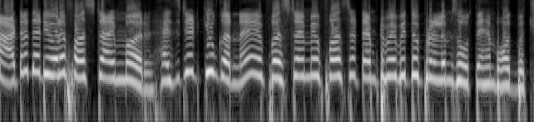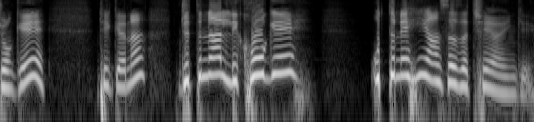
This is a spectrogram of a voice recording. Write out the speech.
matter that you are a first timer hesitate क्यों करना है? फ़र्स्ट टाइम में फ़र्स्ट अटेम्प्ट में भी तो प्रिलिम्स होते हैं बहुत बच्चों के। ठीक है ना? जितना लिखोगे, उतने ही आंसर्स अच्छे आएँगे।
